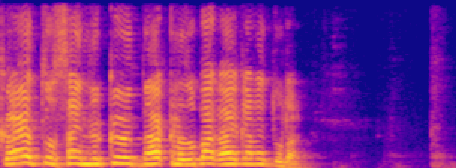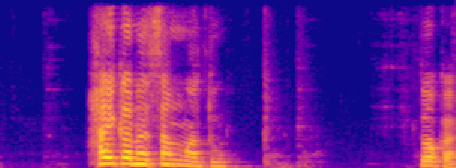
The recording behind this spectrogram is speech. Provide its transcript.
काय तो सांगितलं कळत ना अकलाचा बाग आहे का नाही तुला? हाय का नाही सांग मला तू? तो का?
